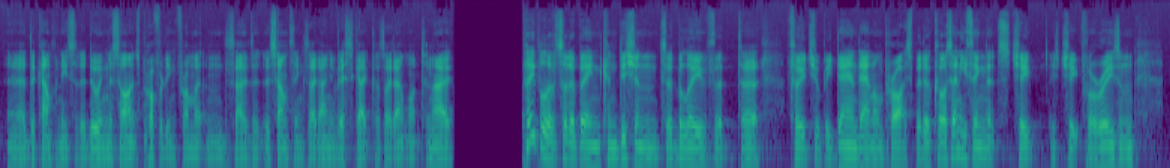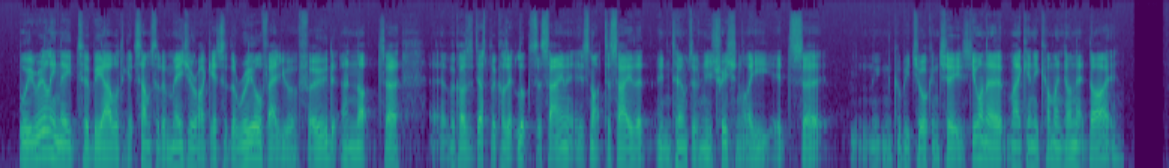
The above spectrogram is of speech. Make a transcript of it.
uh, the companies that are doing the science profiting from it, and so there's some things they don't investigate because they don't want to know. People have sort of been conditioned to believe that uh, food should be down down on price, but of course anything that's cheap is cheap for a reason. We really need to be able to get some sort of measure, I guess, of the real value of food, and not uh, uh, because just because it looks the same, it's not to say that in terms of nutritionally, it's uh, could be chalk and cheese. Do you want to make any comment on that, Di?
